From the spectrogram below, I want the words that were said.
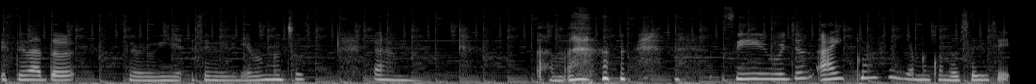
este dato se me, se me vinieron muchos... sí, muchos... Ay, ¿cómo se llama cuando se dice...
